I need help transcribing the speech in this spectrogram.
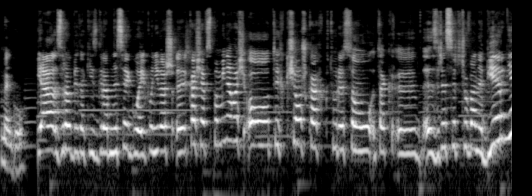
Megu. Ja zrobię taki zgrabny segway, ponieważ y, Kasia, wspominałaś o tych książkach, które są tak y, zresearchowane biernie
